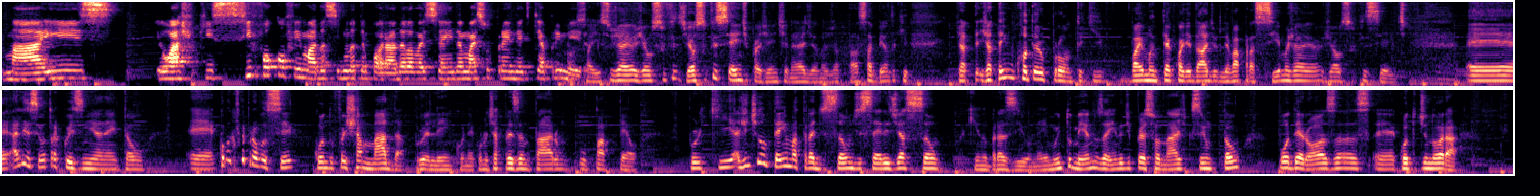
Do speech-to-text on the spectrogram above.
Mas eu acho que se for confirmada a segunda temporada, ela vai ser ainda mais surpreendente que a primeira. Nossa, isso já é, já é, o, já é o suficiente pra gente, né, Diana? Já tá sabendo que já, já tem um roteiro pronto e que vai manter a qualidade levar para cima, já é, já é o suficiente. É, Alice, outra coisinha, né, então. É, como é que foi para você quando foi chamada pro elenco, né? Quando te apresentaram o papel? porque a gente não tem uma tradição de séries de ação aqui no Brasil, né? E muito menos ainda de personagens que sejam tão poderosas é, quanto de Norá.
